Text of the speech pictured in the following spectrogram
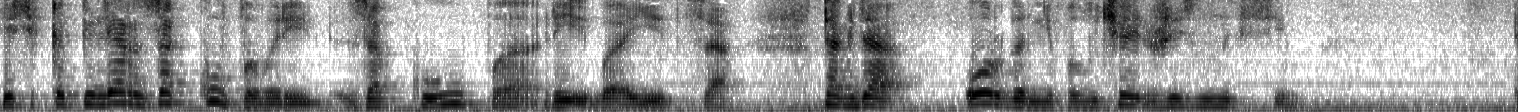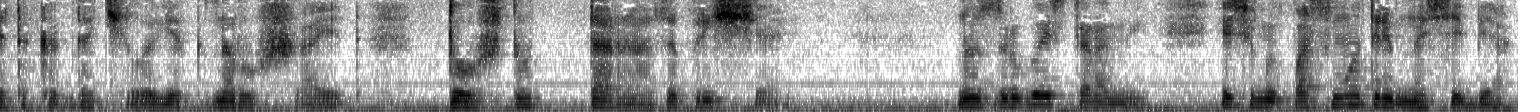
Если капилляр закупоривается, тогда орган не получает жизненных сил. Это когда человек нарушает то, что Тара запрещает. Но с другой стороны, если мы посмотрим на себя,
